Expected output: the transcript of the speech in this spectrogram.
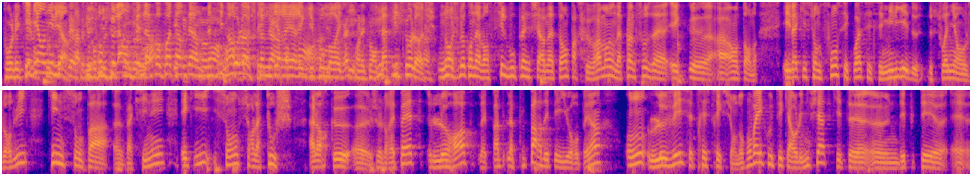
pour lesquelles. Eh bien, on, y vient, parce que je trouve que là, on fait de la popote interne, la petite poloche, comme dirait Eric Dupont-Moretti. La petite poloche. Non, je veux qu'on avance, s'il vous plaît, cher Nathan, parce que vraiment, on a plein de choses à, entendre. Et la question de fond, c'est quoi? C'est ces milliers de, soignants aujourd'hui qui ne sont pas euh, vaccinés et qui sont sur la touche alors que, euh, je le répète, l'Europe, la, plupart des pays européens ont levé cette restriction. Donc on va écouter Caroline Fiat, qui est euh, une députée euh,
